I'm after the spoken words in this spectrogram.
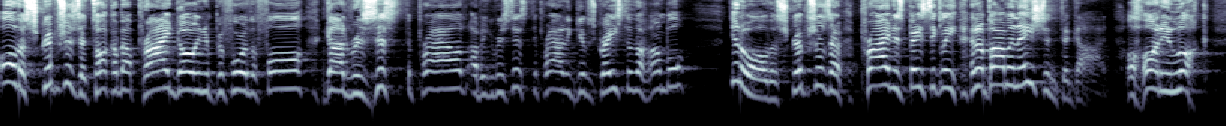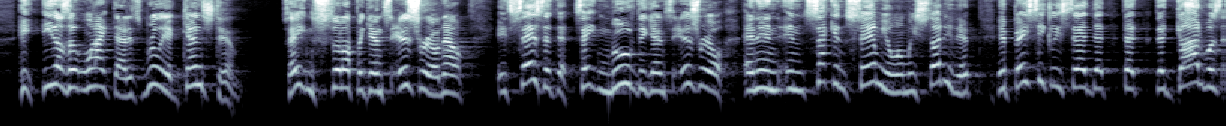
All the scriptures that talk about pride going before the fall. God resists the proud. I mean, resists the proud and gives grace to the humble. You know all the scriptures. Uh, Pride is basically an abomination to God, a haughty look. He, he doesn't like that. It's really against him. Satan stood up against Israel. Now, it says that the, Satan moved against Israel. And in, in 2 Samuel, when we studied it, it basically said that, that, that God was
